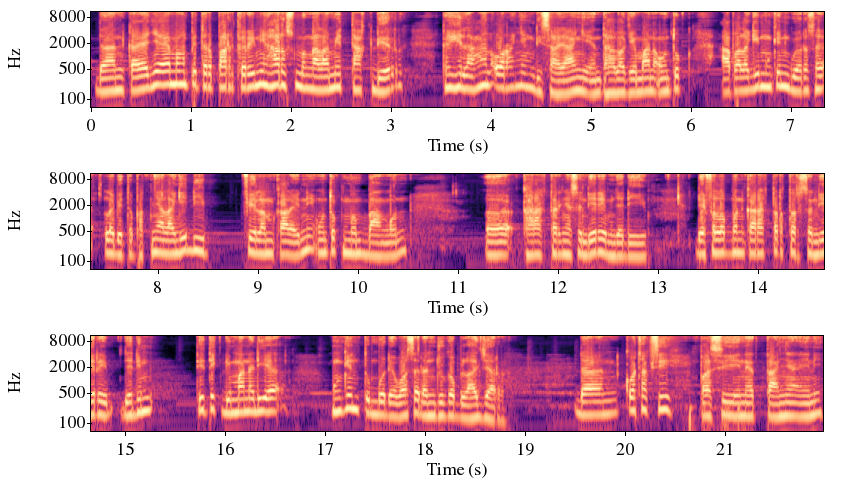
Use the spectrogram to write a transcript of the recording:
Dan kayaknya emang Peter Parker ini harus mengalami takdir kehilangan orang yang disayangi. Entah bagaimana untuk apalagi mungkin gue rasa lebih tepatnya lagi di film kali ini untuk membangun uh, karakternya sendiri menjadi development karakter tersendiri. Jadi titik di mana dia mungkin tumbuh dewasa dan juga belajar dan kocak sih pas si Ned tanya ini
